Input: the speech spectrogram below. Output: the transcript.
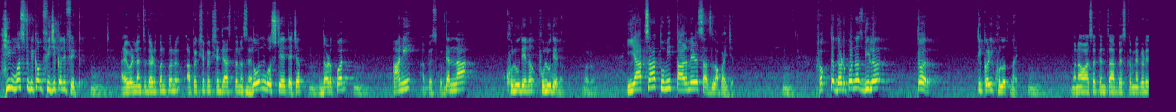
He must become physically fit आई वडिलांचं दडपण पण अपेक्षेपेक्षा जास्त नसायला दोन गोष्टी आहेत त्याच्यात. दडपण. आणि अभ्यास करून. त्यांना खुलू देणं फुलू देणं. बरोबर. याचा तुम्ही ताळमेळ साधला पाहिजे. हम्म. फक्त दडपणच दिलं तर ती कळी खुलत नाही. हम्म. म्हणावा असं त्यांचा अभ्यास करण्याकडे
